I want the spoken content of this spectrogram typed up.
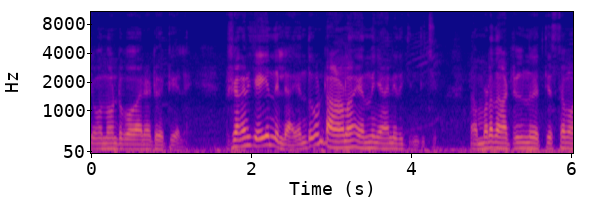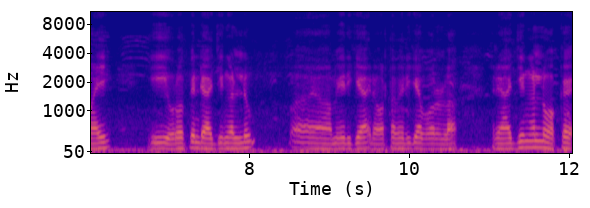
ചുമന്നുകൊണ്ട് പോകാനായിട്ട് പറ്റിയല്ലേ പക്ഷെ അങ്ങനെ ചെയ്യുന്നില്ല. എന്തുകൊണ്ടാണ് എന്ന് ഞാനിത് ചിന്തിച്ചു. നമ്മുടെ നാട്ടിൽ നിന്ന് വ്യത്യസ്തമായി ഈ യൂറോപ്യൻ രാജ്യങ്ങളിലും അമേരിക്ക നോർത്ത് അമേരിക്ക പോലുള്ള രാജ്യങ്ങളിലുമൊക്കെ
